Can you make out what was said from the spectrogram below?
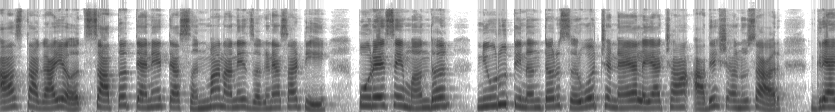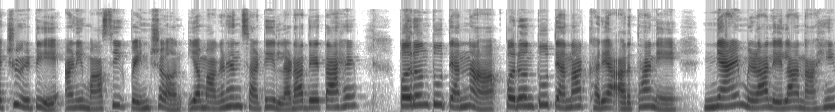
आज तागायत सातत्याने त्या सन्मानाने जगण्यासाठी पुरेसे मानधन निवृत्तीनंतर सर्वोच्च न्यायालयाच्या आदेशानुसार ग्रॅच्युइटी आणि मासिक पेन्शन या मागण्यांसाठी लढा देत आहे. परंतु त्यांना परंतु त्यांना खऱ्या अर्थाने न्याय मिळालेला नाही.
